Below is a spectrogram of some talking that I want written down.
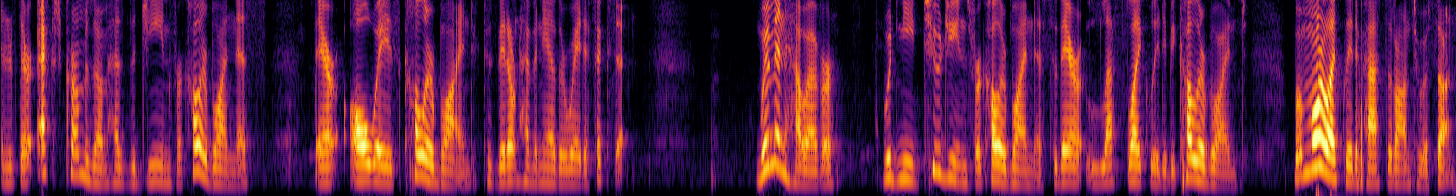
and if their X chromosome has the gene for colorblindness, they are always colorblind because they don't have any other way to fix it. Women, however, would need two genes for colorblindness, so they are less likely to be colorblind, but more likely to pass it on to a son.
